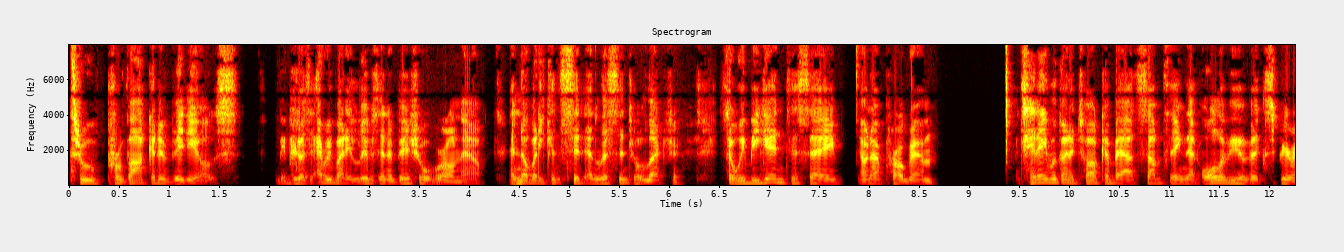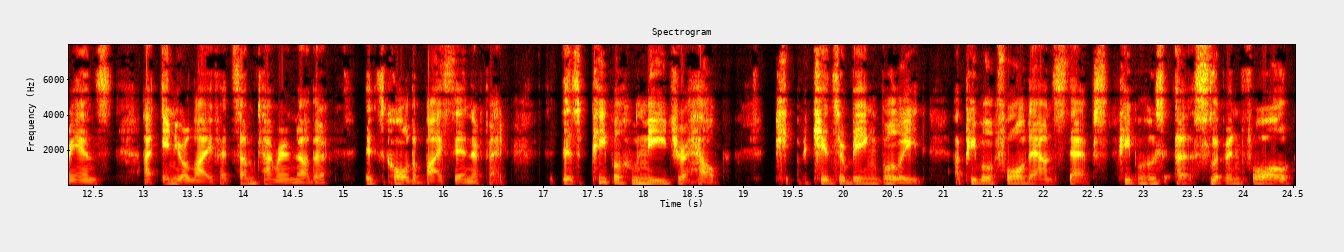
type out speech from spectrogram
through provocative videos because everybody lives in a visual world now and nobody can sit and listen to a lecture. So we begin to say on our program, today we're going to talk about something that all of you have experienced uh, in your life at some time or another. It's called the bystander effect. There's people who need your help kids are being bullied, uh, people fall down steps, people who uh, slip and fall,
